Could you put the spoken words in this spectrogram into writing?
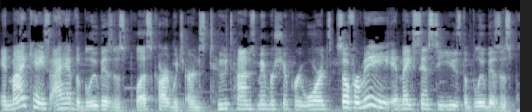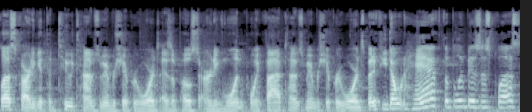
in my case, I have the Blue Business Plus card, which earns two times membership rewards. So for me, it makes sense to use the Blue Business Plus card to get the two times membership rewards as opposed to earning 1.5 times membership rewards. But if you don't have the Blue Business Plus,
